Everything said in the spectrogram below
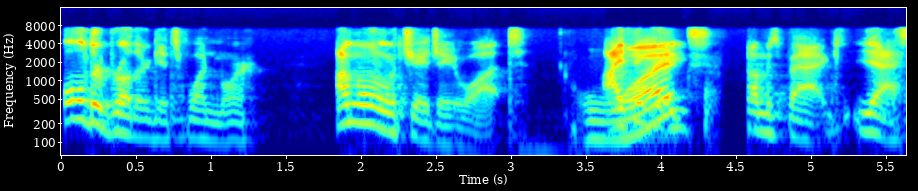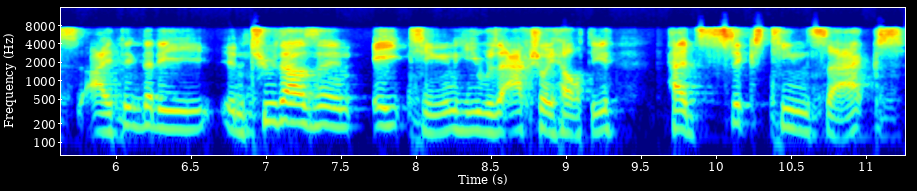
older brother gets one more. I'm going with JJ Watt. What? I think he comes back. Yes, I think that he in 2018 he was actually healthy, had 16 sacks,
